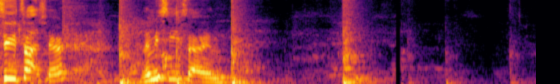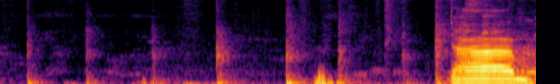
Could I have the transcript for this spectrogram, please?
Two touch, yeah? Let me see something. Damn.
